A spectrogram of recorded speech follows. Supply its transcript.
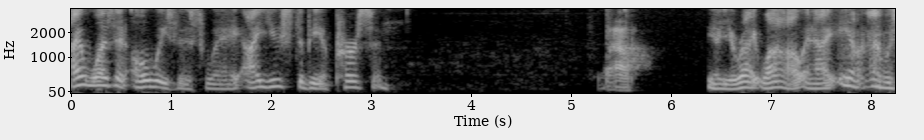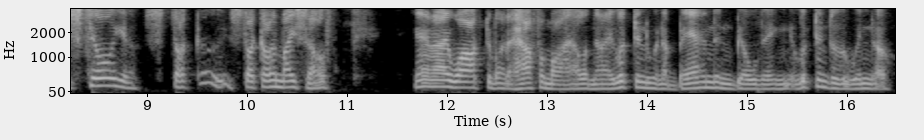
I wasn't always this way. I used to be a person. Wow. Yeah, you're right. Wow. And I, you know, I was still, you know, stuck, stuck on myself. And I walked about a half a mile and then I looked into an abandoned building, looked into the window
